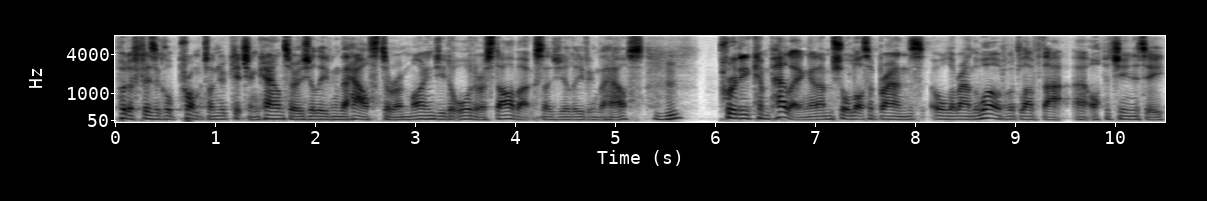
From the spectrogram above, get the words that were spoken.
put a physical prompt on your kitchen counter as you're leaving the house to remind you to order a Starbucks as you're leaving the house. Mm-hmm. Pretty compelling, and I'm sure lots of brands all around the world would love that uh, opportunity.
